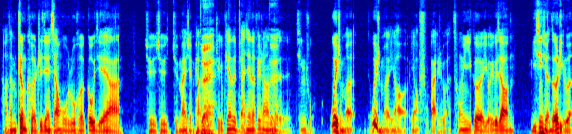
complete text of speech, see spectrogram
还有他们政客之间相互如何勾结啊，去去去买选票，对这个片子展现的非常的清楚。为什么为什么要要腐败是吧？从一个有一个叫理性选择理论，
